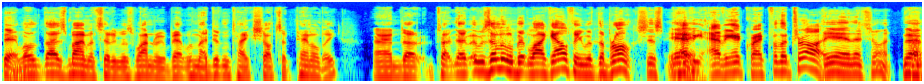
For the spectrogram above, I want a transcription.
Yeah, well, those moments that he was wondering about when they didn't take shots at penalty. And uh, it was a little bit like Alfie with the Bronx, just Yeah. having having a crack for the try. Yeah, that's right. Yeah.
